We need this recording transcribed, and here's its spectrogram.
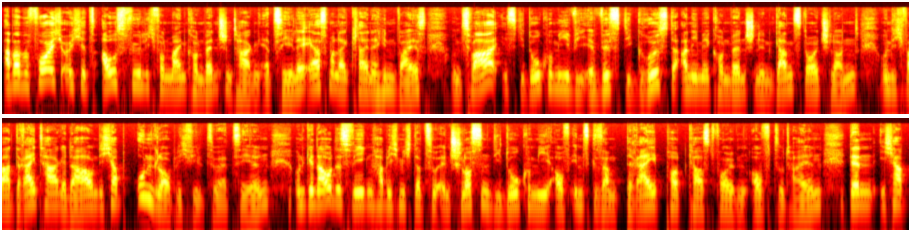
Aber bevor ich euch jetzt ausführlich von meinen Convention-Tagen erzähle, erstmal ein kleiner Hinweis. Und zwar ist die Dokumi Wie ihr wisst, die größte Anime-Convention in ganz Deutschland und ich war drei Tage da und ich habe unglaublich viel zu erzählen. Und genau deswegen habe ich mich dazu entschlossen, die Dokumi auf insgesamt drei Podcast-Folgen aufzuteilen. Denn ich habe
